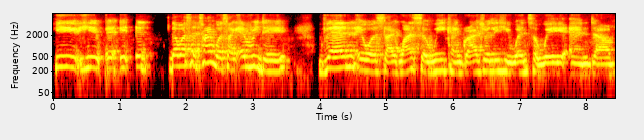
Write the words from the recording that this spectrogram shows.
he, he, it, it, it there was a time was like every day then it was like once a week and gradually he went away and um,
